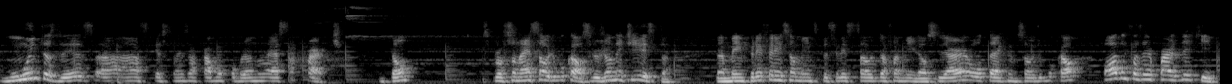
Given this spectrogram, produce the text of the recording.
Muitas vezes as questões acabam cobrando essa parte. Então, os profissionais de saúde bucal, cirurgião dentista, também preferencialmente especialista em saúde da família, auxiliar ou técnico de saúde bucal, podem fazer parte da equipe.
